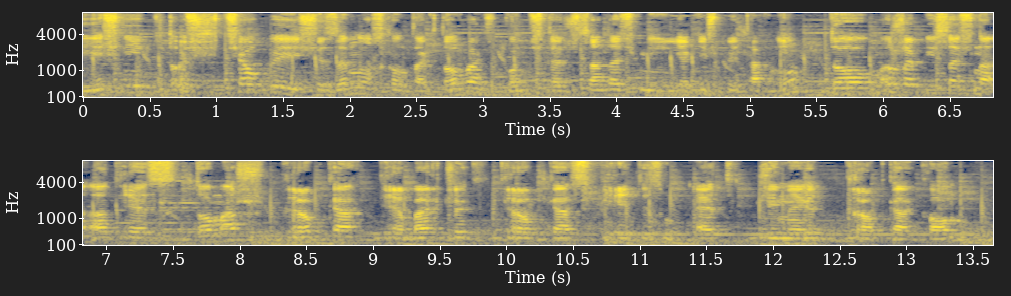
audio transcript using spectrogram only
jeśli ktoś chciałby się ze mną skontaktować bądź też zadać mi jakieś pytanie, to może pisać na adres tomasz.grabarczyk.spirytyzm.gmail.com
